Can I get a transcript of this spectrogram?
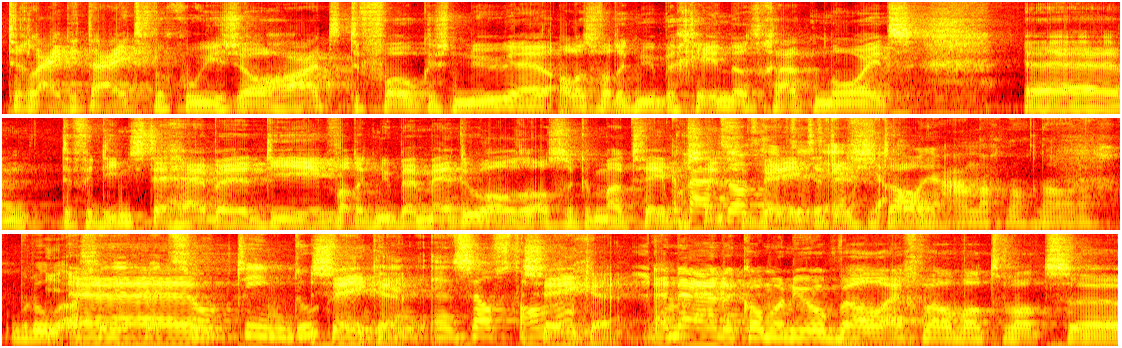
Tegelijkertijd, we groeien zo hard. De focus nu, hè, alles wat ik nu begin, dat gaat nooit Ehm, de verdiensten hebben die ik, wat ik nu bij Met doe. Als, als ik het maar 2% verbeter, is het al... al je aandacht nog nodig. Ik bedoel, als je dit met ehm, zo'n team doet zeker, en, en zelfstandig... Zeker. Ja. En uh, er komen nu ook wel echt wel wat, wat, uh,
